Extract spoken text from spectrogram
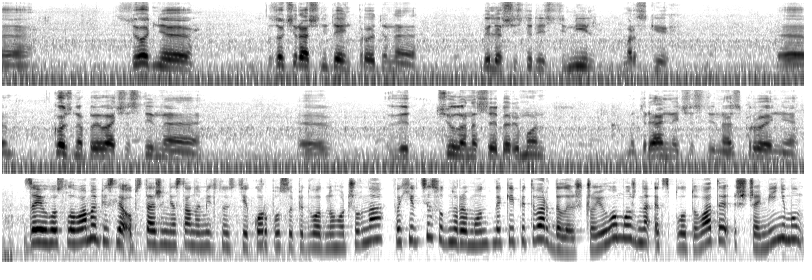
Е, Сьогодні за вчорашній день пройдено біля 60 міль морських. Е, Кожна бойова частина е, відчула на себе ремонт, матеріальна частина, озброєння. За його словами, після обстеження стану міцності корпусу підводного човна фахівці судноремонтники підтвердили, що його можна експлуатувати ще мінімум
